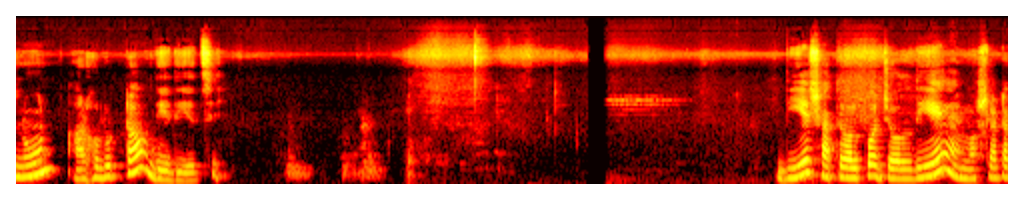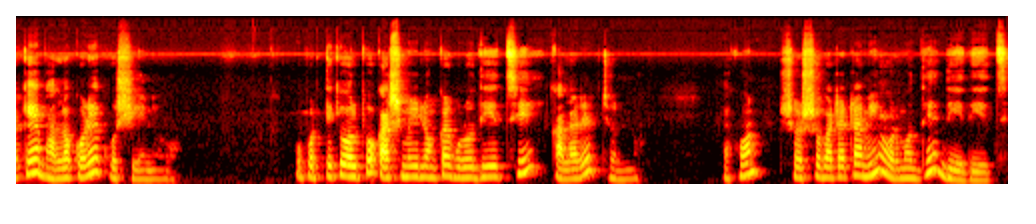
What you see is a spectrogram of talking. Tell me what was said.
নুন আর হলুদটাও দিয়ে দিয়েছি। দিয়ে সাথে অল্প জল দিয়ে মশলাটাকে ভালো করে কষিয়ে নেব। উপর থেকে অল্প কাশ্মীরি লঙ্কার গুঁড়ো দিয়েছি কালারের জন্য। এখন শস্য বাটাটা আমি ওর মধ্যে দিয়ে দিয়েছি।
